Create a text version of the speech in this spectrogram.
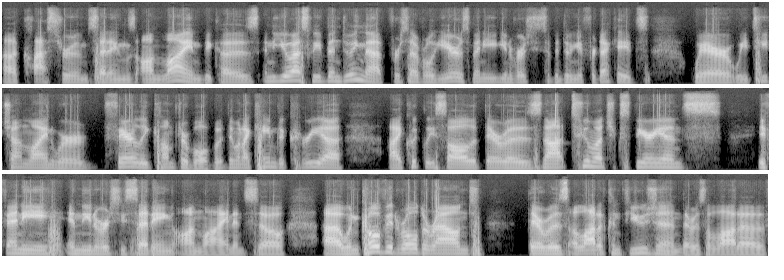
uh, classroom settings online because in the US, we've been doing that for several years. Many universities have been doing it for decades where we teach online, we're fairly comfortable. But then when I came to Korea, I quickly saw that there was not too much experience, if any, in the university setting online. And so uh, when COVID rolled around, there was a lot of confusion. There was a lot of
